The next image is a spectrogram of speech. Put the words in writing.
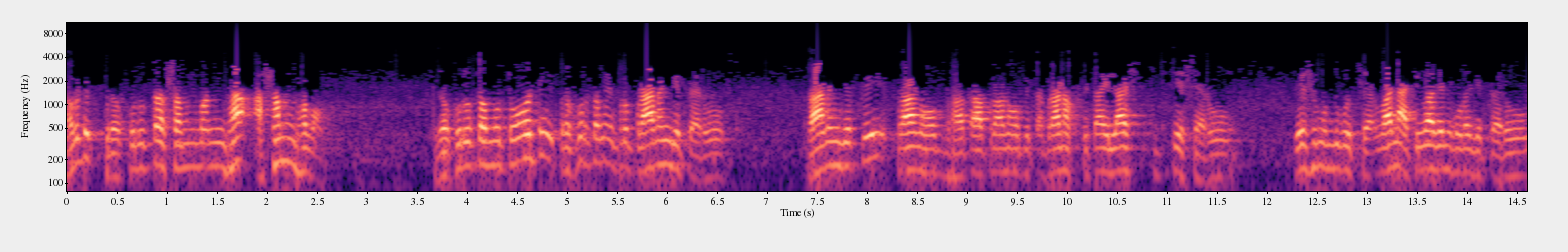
కాబట్టి ప్రకృత సంబంధ అసంభవం. ప్రకృతముతోటి ప్రకృతం ఇప్పుడు ప్రాణం చెప్పారు. ప్రాణం చెప్పి ప్రాణోభ్రాత ప్రాణోపిత ప్రాణపిత ఇలా స్థితి చేశారు. చేసి ముందుకు వచ్చారు వాడిని అతివాదని కూడా చెప్పారు.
